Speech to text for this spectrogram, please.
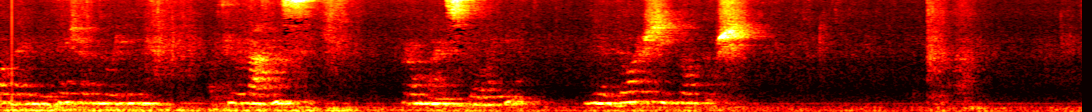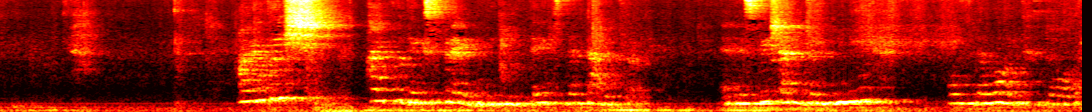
for the invitation to read a few lines from my story, dor și totuși. I wish I could explain in details the title, and especially the meaning of the word dor,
